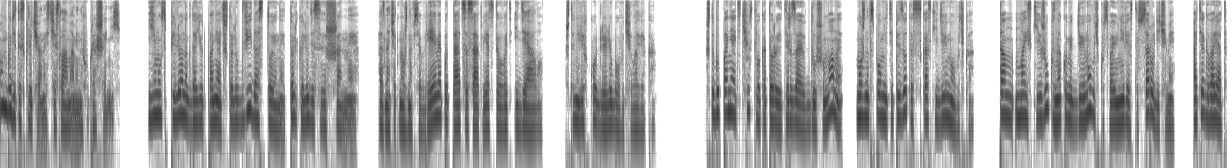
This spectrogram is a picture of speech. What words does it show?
он будет исключен из числа маминых украшений. Ему с пеленок дают понять, что любви достойны только люди совершенные, а значит, нужно все время пытаться соответствовать идеалу, что нелегко для любого человека. Чтобы понять чувства, которые терзают душу мамы, можно вспомнить эпизод из сказки «Дюймовочка». Там майский жук знакомит Дюймовочку, свою невесту, с сородичами, а те говорят,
